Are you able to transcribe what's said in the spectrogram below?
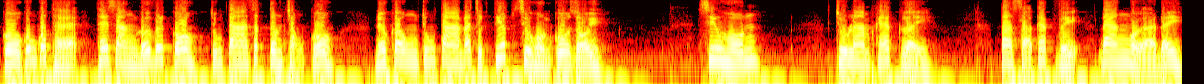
Cô cũng có thể thấy rằng đối với cô Chúng ta rất tôn trọng cô Nếu không chúng ta đã trực tiếp siêu hồn cô rồi Siêu hồn. Chu Lam khẽ cười. Ta sợ các vị đang ngồi ở đây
